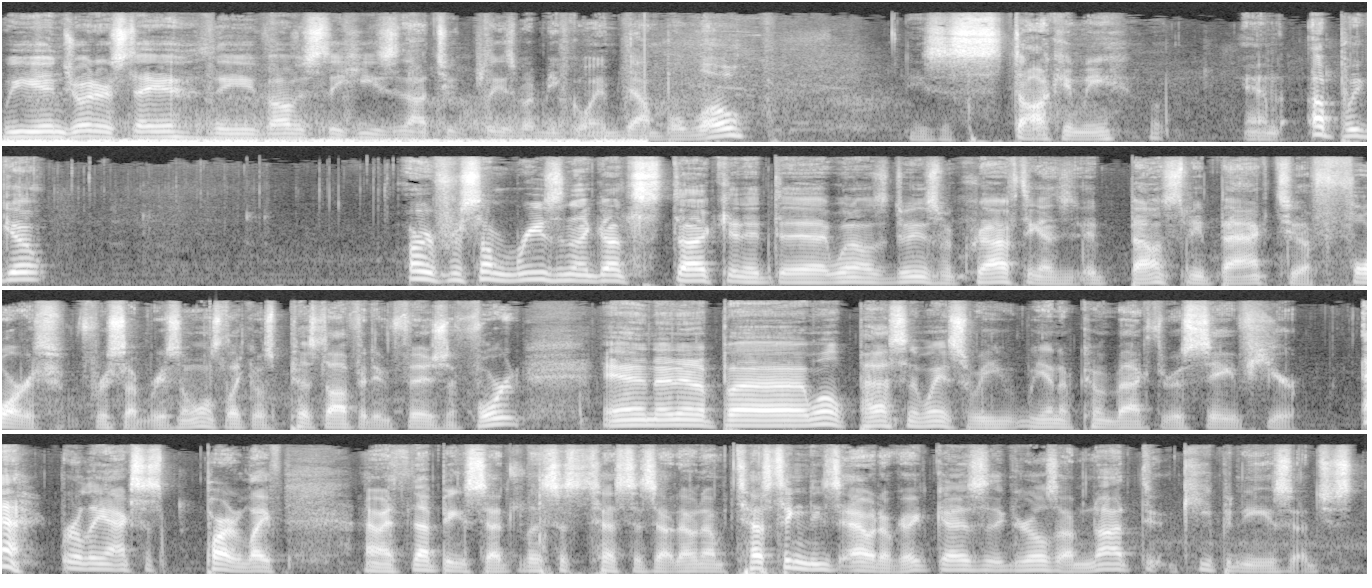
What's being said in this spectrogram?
We enjoyed our stay. The, obviously, he's not too pleased about me going down below. He's just stalking me. And up we go. All right, for some reason I got stuck and it uh, when I was doing some crafting, it bounced me back to a fort for some reason. Almost like I was pissed off I didn't finish the fort. And I ended up, uh, well, passing away. So we, we ended up coming back through a save here. Eh, early access, part of life. All right, that being said, let's just test this out. Now, I'm testing these out, okay, guys and girls? I'm not keeping these uh, just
